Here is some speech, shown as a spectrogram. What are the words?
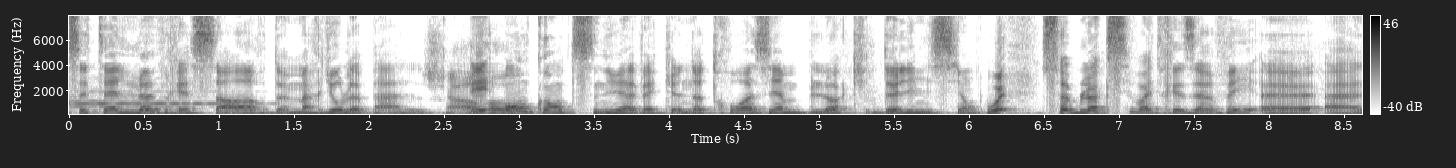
C'était le vrai sort de Mario Lepage. Ah, Et on continue avec notre troisième bloc de l'émission. Oui. Ce bloc-ci va être réservé euh, à.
